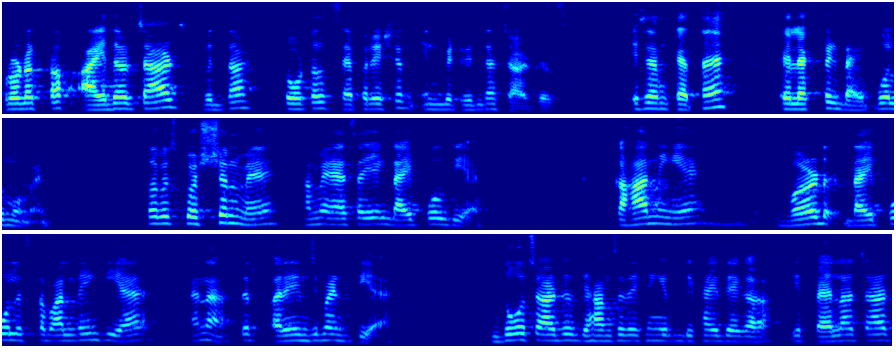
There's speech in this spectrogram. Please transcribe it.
product of either charge with the total separation in between the charges इसे हम कहते हैं इलेक्ट्रिक डाइपोल मोमेंट तो अब इस क्वेश्चन में हमें ऐसा ही एक डाइपोल दिया है। कहा नहीं है वर्ड डाइपोल इस्तेमाल नहीं किया है है ना? सिर्फ़ अरेंजमेंट दिया है। दो चार्जेस ध्यान से देखेंगे तो दिखाई देगा। ये पहला चार्ज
